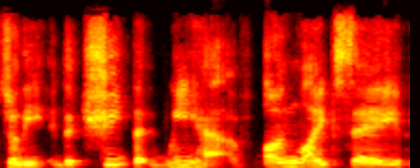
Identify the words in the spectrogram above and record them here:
So the the cheat that we have, unlike say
